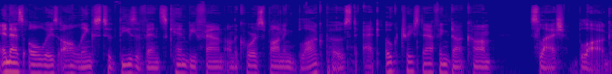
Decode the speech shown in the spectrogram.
And as always, all links to these events can be found on the corresponding blog post at oaktreestaffing.com slash blog.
